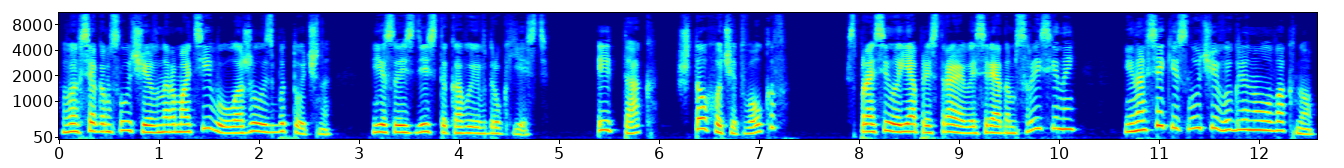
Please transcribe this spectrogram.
Во всяком случае, в нормативы уложилась бы точно, если здесь таковые вдруг есть. Итак, что хочет Волков? Спросила я, пристраиваясь рядом с Рысиной, и на всякий случай выглянула в окно.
